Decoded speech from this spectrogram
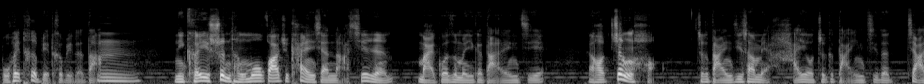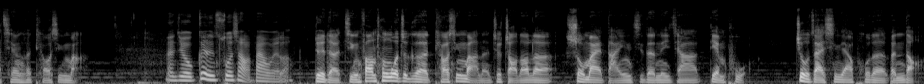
不会特别特别的大，嗯，你可以顺藤摸瓜去看一下哪些人买过这么一个打印机，然后正好这个打印机上面还有这个打印机的价签和条形码。那就更缩小了范围了。对的，警方通过这个条形码呢，就找到了售卖打印机的那家店铺，就在新加坡的本岛。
